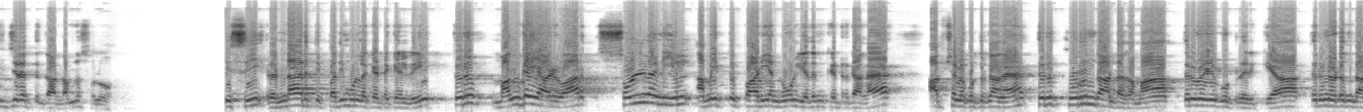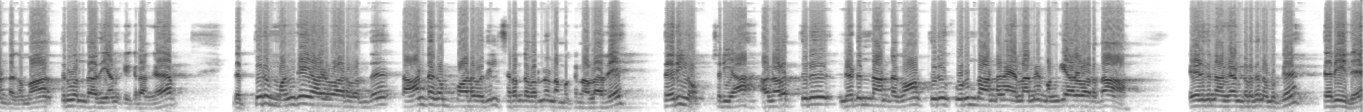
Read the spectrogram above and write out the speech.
ஹிஜ்ரத்து காண்டம்னு சொல்லுவோம். பிசி ரெண்டாயிரத்தி பதிமூணுல கேட்ட கேள்வி திரு மங்கை ஆழ்வார் சொல்லணியில் அமைத்து பாடிய நூல் எதுன்னு கேட்டிருக்காங்க. ஆப்ஷன்ல கொடுத்திருக்காங்க திரு குறுந்தாண்டகமா திருவெழுகூற்று இருக்கியா திருநெடுந்தாண்டகமா திருவந்தாதியான்னு கேக்குறாங்க. இந்த திருமங்கை ஆழ்வார் வந்து தாண்டகம் பாடுவதில் சிறந்தவர்னு நமக்கு நல்லாவே தெரியும் சரியா? அதனால திரு நெடுந்தாண்டகம் திரு குறுந்தாண்டகம் எல்லாமே மங்கை ஆழ்வார் தான் எழுதினாங்கன்றது நமக்கு தெரியுது.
